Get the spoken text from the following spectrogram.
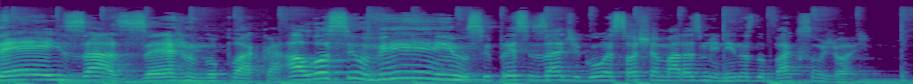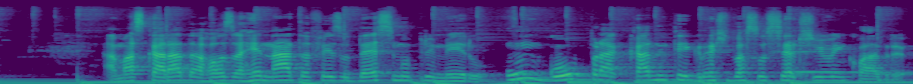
10 a 0 no placar. Alô Silvinho, se precisar de gol é só chamar as meninas do Parque São Jorge. A mascarada rosa Renata fez o 11 um gol para cada integrante do associativo em quadra.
